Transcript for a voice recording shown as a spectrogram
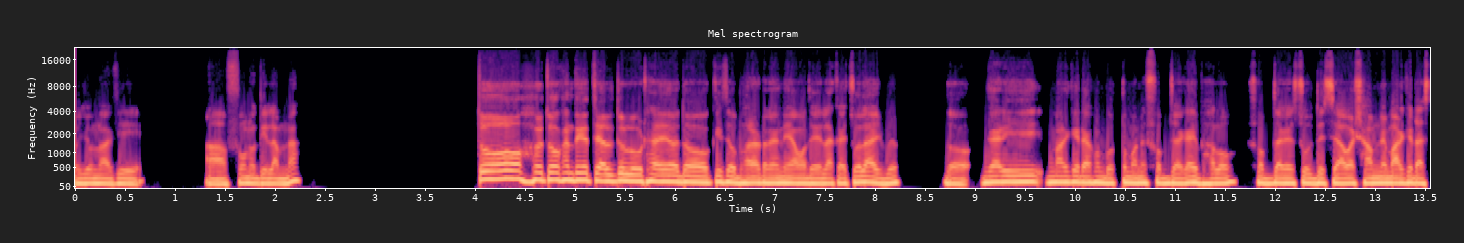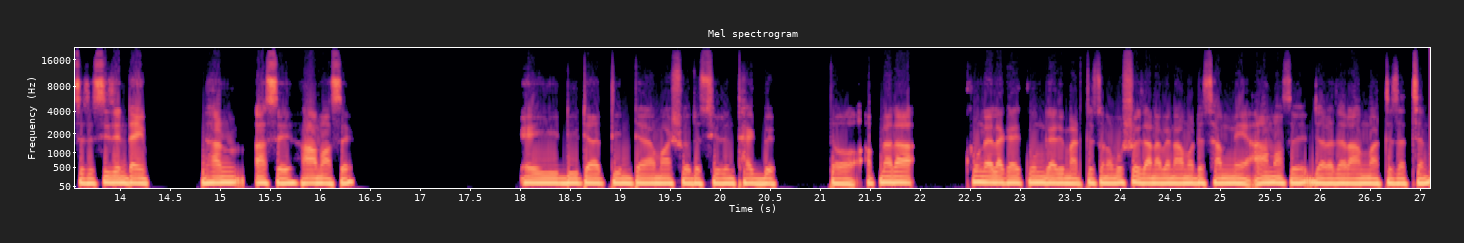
ওই জন্য আর কি ফোনও দিলাম না। তো হয়তো ওখান থেকে তেল টুল উঠায় হয়তো কিছু ভাড়া টাড়া নিয়ে আমাদের এলাকায় চলে আসবে। তো গাড়ি মার্কেট এখন বর্তমানে সব জায়গায় ভালো, সব জায়গায় চলতেছে। আবার সামনে মার্কেট আসতেছে সিজন টাইম ধান আছে, আম আছে। এই দুইটা, তিনটা মাস হয়তো সিজন থাকবে। তো আপনারা কোন এলাকায় কোন গাড়ি মারতেছেন অবশ্যই জানাবেন। আমাদের সামনে আম আছে, যারা যারা আম মারতে চাচ্ছেন,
